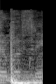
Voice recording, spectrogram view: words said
never seen.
